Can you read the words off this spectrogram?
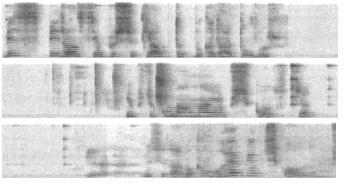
Biz biraz yapışık yaptık. Bu kadar da olur. Yapışık olanlar yapışık olacak. Mesela bakın bu hep yapışık olmuş.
